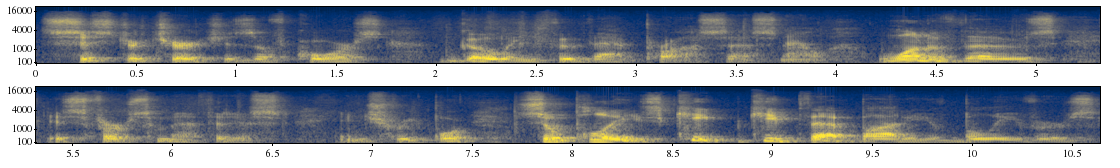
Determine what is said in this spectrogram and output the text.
sister churches, of course, going through that process now. One of those is First Methodist in Shreveport. So please keep keep that body of believers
